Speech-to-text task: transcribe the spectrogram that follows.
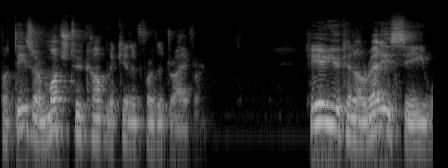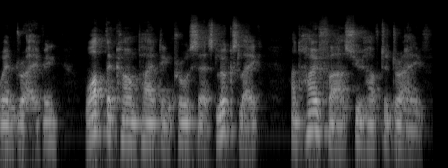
but these are much too complicated for the driver. Here you can already see when driving what the compacting process looks like and how fast you have to drive.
